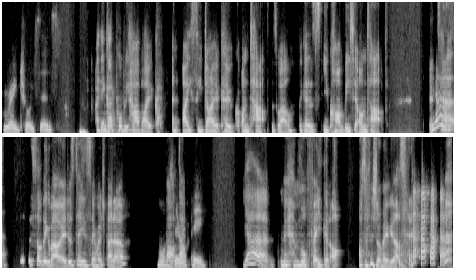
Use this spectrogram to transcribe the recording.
Great choices. I think I'd probably have like an icy diet coke on tap as well, because you can't beat it on tap. It yeah. tastes, there's something about it, it just tastes so much better. More but that- Yeah, more fake and artificial, maybe that's it.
